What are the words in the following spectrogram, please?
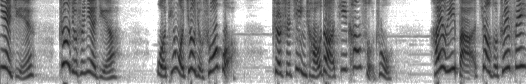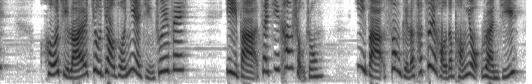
聂景，这就是聂景。我听我舅舅说过，这是晋朝的嵇康所铸，还有一把叫做追飞，合起来就叫做聂锦追飞。一把在嵇康手中，一把送给了他最好的朋友阮籍。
